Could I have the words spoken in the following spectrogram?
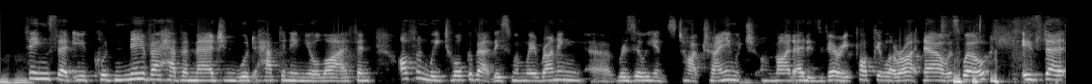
mm-hmm. things that you could never have imagined would happen in your life. And often we talk about this when we're running uh, resilience type training, which I might add is very popular right now as well, is that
